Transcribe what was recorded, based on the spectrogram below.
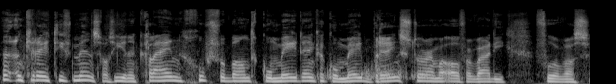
Een, een, creatief mens, als hij in een klein groepsverband kon meedenken, kon mee brainstormen over waar hij voor was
